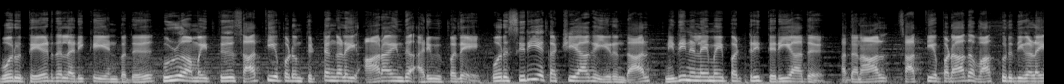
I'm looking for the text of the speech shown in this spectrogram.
ஒரு தேர்தல் அறிக்கை என்பது குழு அமைத்து சாத்தியப்படும் திட்டங்களை ஆராய்ந்து அறிவிப்பதே ஒரு சிறிய கட்சியாக இருந்தால் நிதி நிலைமை பற்றி தெரியாது. அதனால் சாத்தியப்படாத வாக்குறுதிகளை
